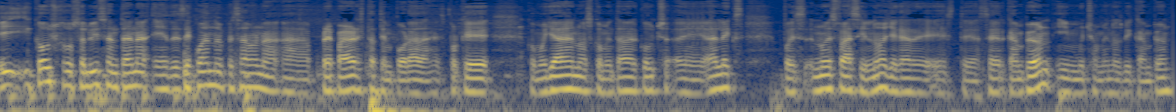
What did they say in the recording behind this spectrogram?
Y, coach José Luis Santana, eh, ¿desde cuándo empezaron a, preparar esta temporada? Es porque, como ya nos comentaba el coach eh, Alex, pues no es fácil, ¿no? Llegar este, a ser campeón y mucho menos bicampeón.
